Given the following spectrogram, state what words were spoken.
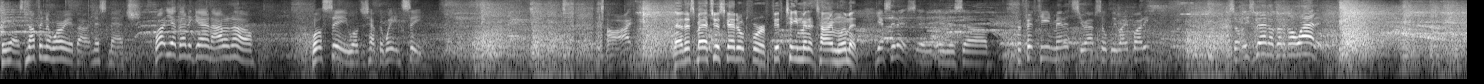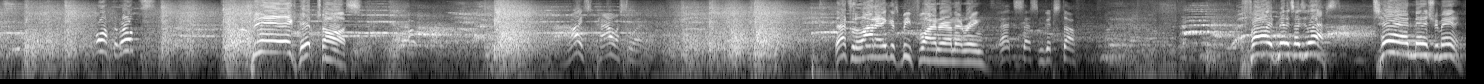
He has nothing to worry about in this match. Well, yeah, then again, I don't know. We'll see. We'll just have to wait and see. All right. Now this match is scheduled for a 15 minute time limit. Yes, it is. It, it is uh, for 15 minutes. You're absolutely right, buddy. So these men are going to go at it. Off the ropes. Big hip toss. Nice power slam. That's a lot of Angus beef flying around that ring. That's that's some good stuff. Five minutes has elapsed. Ten minutes remaining.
